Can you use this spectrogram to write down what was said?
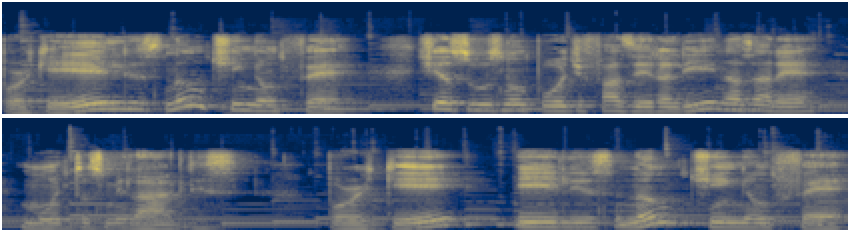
Porque eles não tinham fé, Jesus não pôde fazer ali em Nazaré muitos milagres. Porque eles não tinham fé,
